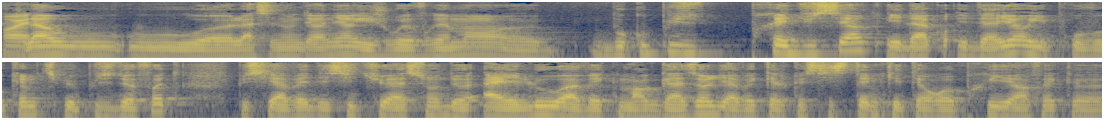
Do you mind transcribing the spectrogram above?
Là où, où la saison dernière, il jouait vraiment beaucoup plus près du cercle. Et d'ailleurs il provoquait un petit peu plus de fautes puisqu'il y avait des situations de halo avec Marc Gasol, il y avait quelques systèmes qui étaient repris avec euh,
